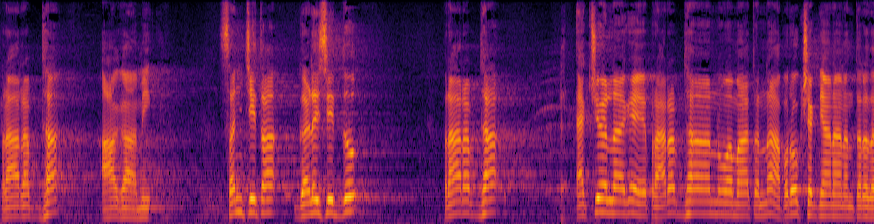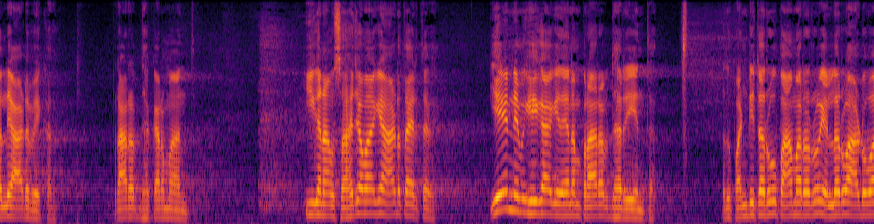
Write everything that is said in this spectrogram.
ಪ್ರಾರಬ್ಧ ಆಗಾಮಿ. ಸಂಚಿತ ಗಳಿಸಿದ್ದು ಪ್ರಾರಬ್ಧ. ಆ್ಯಕ್ಚುಯಲ್ ಆಗಿ ಪ್ರಾರಬ್ಧ ಅನ್ನುವ ಮಾತನ್ನು ಅಪರೋಕ್ಷ ಜ್ಞಾನಾನಂತರದಲ್ಲಿ ಆಡಬೇಕದು. ಪ್ರಾರಬ್ಧ ಕರ್ಮ ಅಂತ. ಈಗ ನಾವು ಸಹಜವಾಗಿ ಆಡ್ತಾ ಇರ್ತೇವೆ. ಏನು ನಿಮಗೆ ಹೀಗಾಗಿದೆ? ನಮ್ಮ ಪ್ರಾರಬ್ಧ ರೀ ಅಂತ. ಅದು ಪಂಡಿತರು, ಪಾಮರರು ಎಲ್ಲರೂ ಆಡುವ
